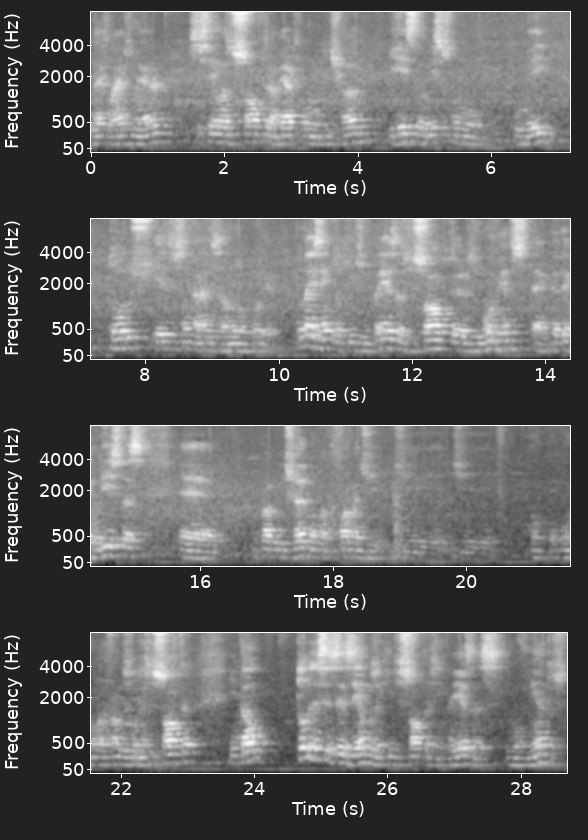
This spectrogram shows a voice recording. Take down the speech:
Black Lives Matter, sistemas de software aberto como GitHub e redes terroristas como o Way, todos eles estão canalizando no poder. Vou dar exemplos aqui de empresas, de softwares, de movimentos é, terroristas, é, o próprio GitHub, uma plataforma de, de, de, uma plataforma de desenvolvimento de software. Então, todos esses exemplos aqui de softwares, empresas e movimentos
